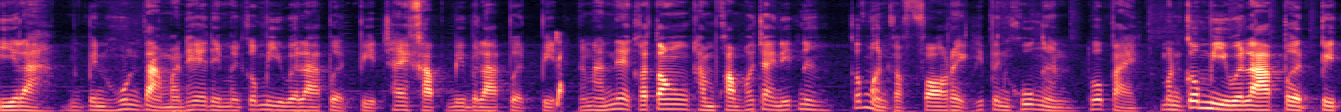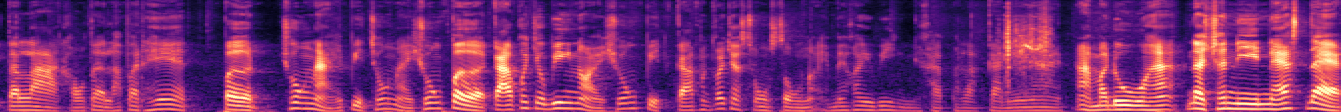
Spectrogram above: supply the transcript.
ดีล่ะมันเป็นหุ้นต่างประเทศเนี่ยมันก็มีเวลาเปิดปิดใช่ครับมีเวลาเปิดปิดดังนั้นเนี่ยก็ต้องทำความเข้าใจนิดนึง ก็เหมือนกับ forex ที่เป็นคู่เงินทั่วไป มันก็มีเวลาเปิดปิดตลาดของแต่ละประเทศ เปิดช่วงไหนปิดช่วงไหนช่วงเปิดกราฟก็จะวิ่งหน่อยช่วงปิดกราฟมันก็จะทรงๆหน่อยไม่ค่อยวิ่งนะครับหลักการง่ายๆอะมาดูฮะดัชนี NASDAQ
